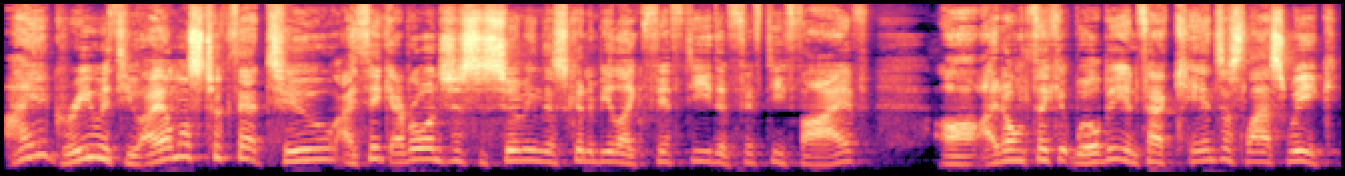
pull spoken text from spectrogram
I agree with you. I almost took that too. I think everyone's just assuming this is going to be like 50 to 55. Uh, I don't think it will be. In fact, Kansas last week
